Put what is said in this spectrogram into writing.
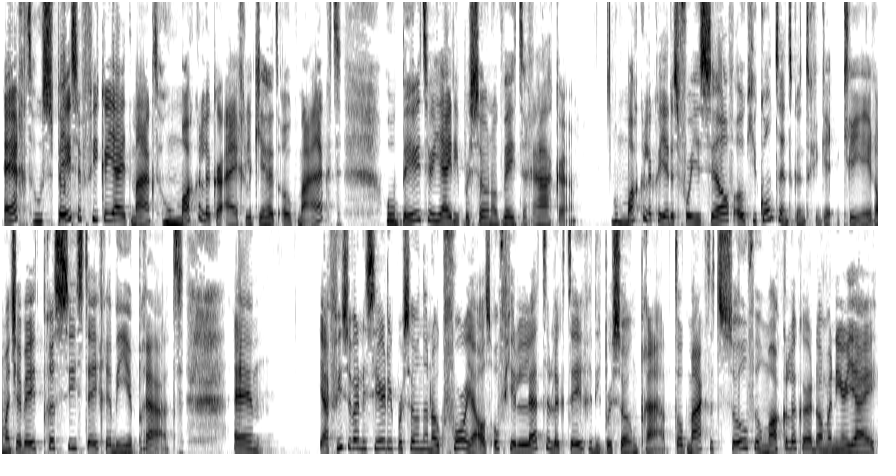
echt, hoe specifieker jij het maakt, hoe makkelijker eigenlijk je het ook maakt, hoe beter jij die persoon ook weet te raken hoe makkelijker je dus voor jezelf ook je content kunt creëren. Want jij weet precies tegen wie je praat. En ja, visualiseer die persoon dan ook voor je, alsof je letterlijk tegen die persoon praat. Dat maakt het zoveel makkelijker dan wanneer jij,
